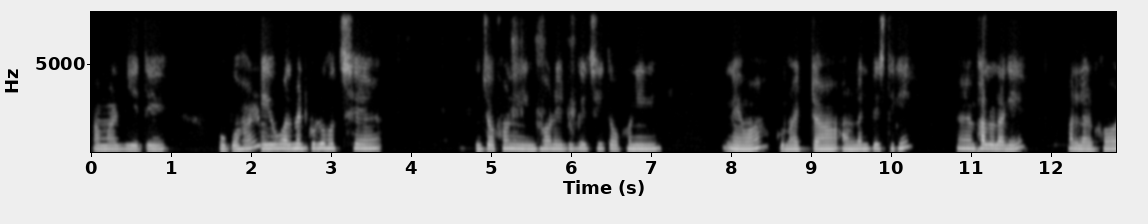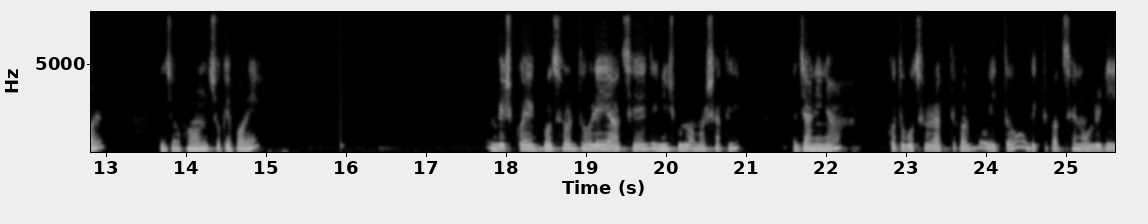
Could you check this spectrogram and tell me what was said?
আমার বিয়েতে উপহার। এই ওয়ালমেটগুলো হচ্ছে, যখনই ঘরে ঢুকেছি তখনই নেওয়া কোনো একটা অনলাইন পেজ থেকে ভালো লাগে আল্লাহর ঘর যখন চোখে পড়ে। বেশ কয়েক বছর ধরে আছে জিনিসগুলো আমার সাথে, জানি না কত বছর রাখতে পারব, এই তো দেখতে পাচ্ছেন অলরেডি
